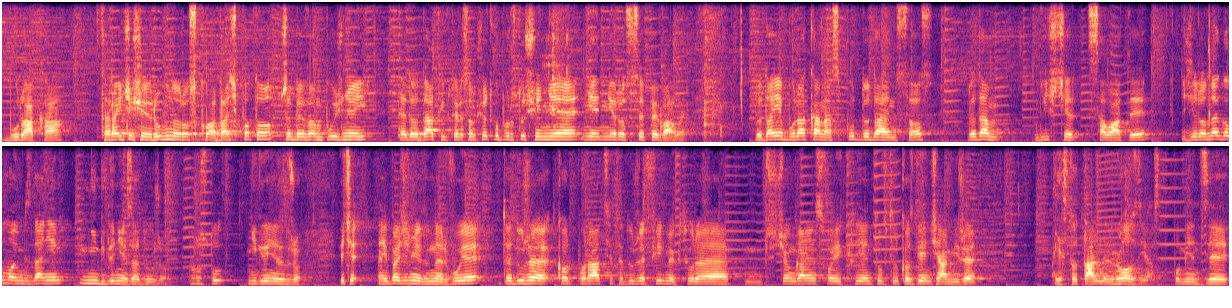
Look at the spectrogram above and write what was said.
buraka. Starajcie się równo rozkładać po to, żeby Wam później te dodatki, które są w środku, po prostu się nie, nie, nie rozsypywały. Dodaję buraka na spód, dodałem sos, dodam liście sałaty. Zielonego moim zdaniem nigdy nie za dużo. Po prostu nigdy nie za dużo. Wiecie, najbardziej mnie denerwuje te duże korporacje, te duże firmy, które przyciągają swoich klientów tylko zdjęciami, że jest totalny rozjazd pomiędzy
